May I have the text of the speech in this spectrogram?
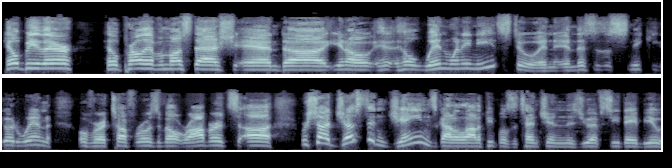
He'll be there. He'll probably have a mustache, and uh, you know he- he'll win when he needs to. And and this is a sneaky good win over a tough Roosevelt Roberts. Uh, Rashad Justin James got a lot of people's attention in his UFC debut,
